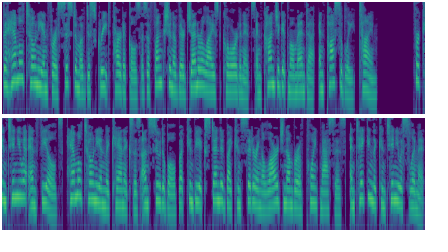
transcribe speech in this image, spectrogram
The Hamiltonian for a system of discrete particles is a function of their generalized coordinates and conjugate momenta, and possibly time. For continua and fields, Hamiltonian mechanics is unsuitable but can be extended by considering a large number of point masses, and taking the continuous limit,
